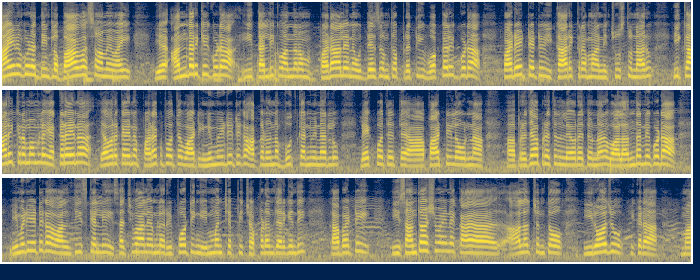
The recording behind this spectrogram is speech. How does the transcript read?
ఆయన కూడా దీంట్లో భాగస్వామ్యం అయి అందరికీ కూడా ఈ తల్లికి వందనం పడాలనే ఉద్దేశంతో ప్రతి ఒక్కరికి కూడా పడేటట్టు ఈ కార్యక్రమాన్ని చూస్తున్నారు. ఈ కార్యక్రమంలో ఎక్కడైనా ఎవరికైనా పడకపోతే వాటి ఇమీడియట్గా అక్కడ ఉన్న బూత్ కన్వీనర్లు లేకపోతే ఆ పార్టీలో ఉన్న ప్రజాప్రతినిధులు ఎవరైతే ఉన్నారో వాళ్ళందరినీ కూడా ఇమీడియట్గా వాళ్ళని తీసుకెళ్ళి సచివాలయంలో రిపోర్టింగ్ ఇమ్మని చెప్పి చెప్పడం జరిగింది. కాబట్టి ఈ సంతోషమైన కా ఆలోచనతో ఈరోజు ఇక్కడ మా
